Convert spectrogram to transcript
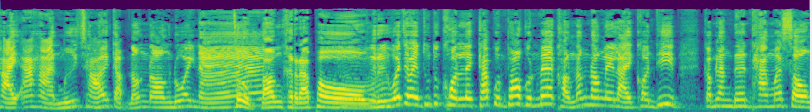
ขายอาหารมื้อเช้าให้กับน้องๆด้วยนะ ถูกต้องครับผมหรือว่าจะเป็นทุกๆคนเลยครับ คุณพ่อคุณแม่ของน้องๆหลาย ๆ คนที่กำลังเดินทางมาส่ง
